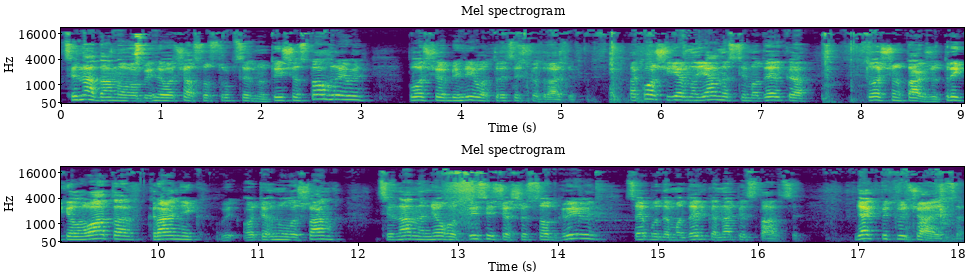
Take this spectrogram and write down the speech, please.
Ціна даного обігрівача з струбциною 1100 гривень, площа обігріва 30 квадратів. Також є в наявності моделька точно так же 3 кВт, кранік, отягнули шланг. Ціна на нього 1600 гривень. Це буде моделька на підставці. Як підключається?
